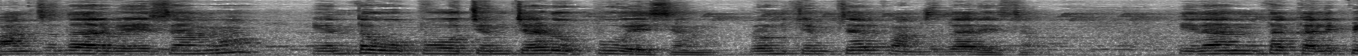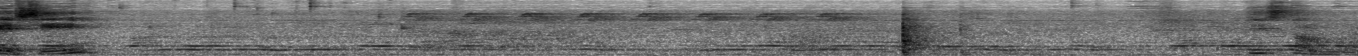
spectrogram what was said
పంచదార వేసాము. ఎంత ఉప్పు? చెంచాడు ఉప్పు వేసాము. రెండు చెంచాలు పంచదార వేసాము. ఇదంతా కలిపేసి తీసుకోండి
